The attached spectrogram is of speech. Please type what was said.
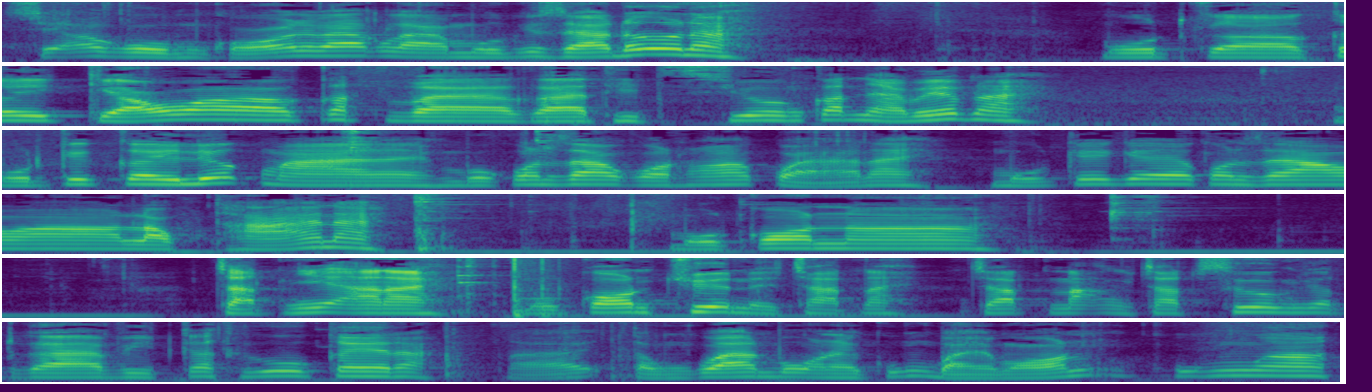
Sẽ gồm có bác là một cái giá đỡ này. Một à, cây kéo à, cắt và gà thịt xương cắt nhà bếp này. Một cái cây nước mà này một con dao còn hoa quả này. Một cái, cái con dao à, lọc thái này. Một con uh, chặt nhẹ này một con chuyên để chặt này. Chặt nặng chặt xương chặt gà vịt các thứ ok này đấy tổng quan bộ này cũng 7 món. Cũng uh,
